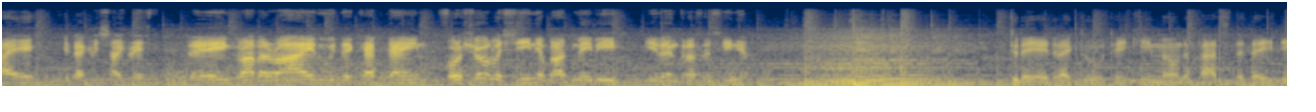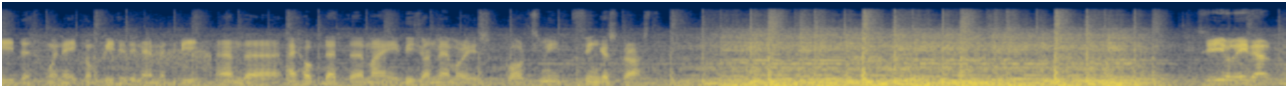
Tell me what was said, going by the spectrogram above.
Hi, Itagri cyclist. They grab a ride with the captain. For sure Lessinia, but maybe even Translessinia. Today I'd like to take him on the paths that I did when I competed in MTB and uh, I hope that uh, my visual memory supports me. Fingers crossed. See you later.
